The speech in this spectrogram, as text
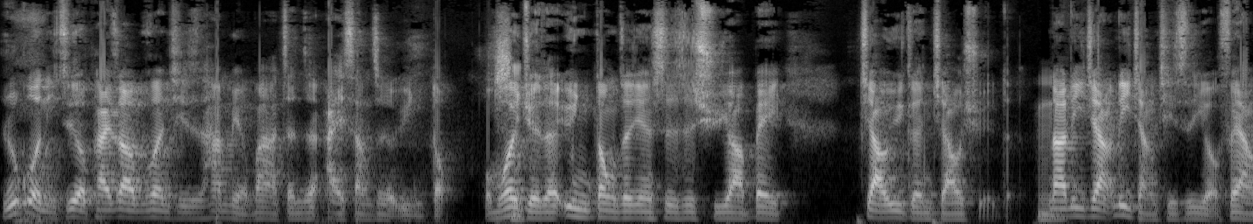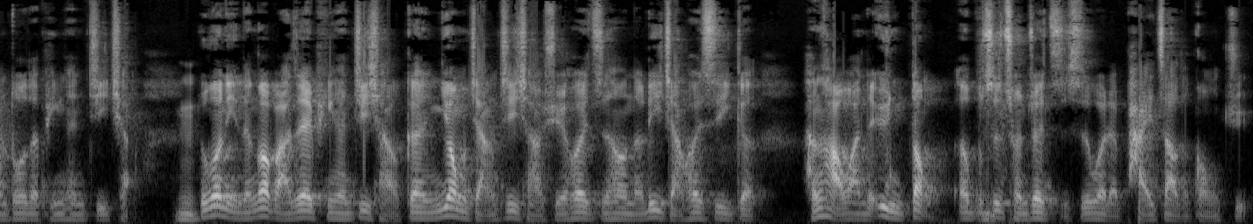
如果你只有拍照部分，其实他没有办法真正爱上这个运动。我们会觉得运动这件事是需要被教育跟教学的。那立桨立桨其实有非常多的平衡技巧。如果你能够把这些平衡技巧跟用桨技巧学会之后呢，立桨会是一个很好玩的运动，而不是纯粹只是为了拍照的工具。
